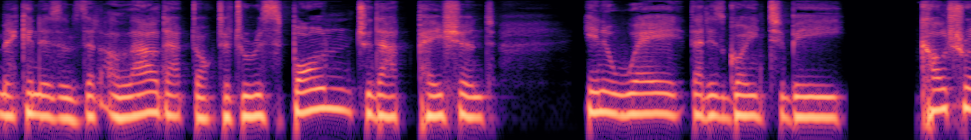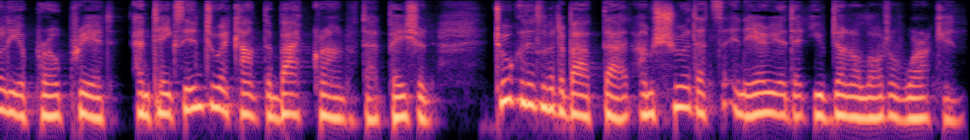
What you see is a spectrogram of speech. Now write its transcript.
mechanisms that allow that doctor to respond to that patient in a way that is going to be culturally appropriate and takes into account the background of that patient. Talk a little bit about that. I'm sure that's an area that you've done a lot of work in.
